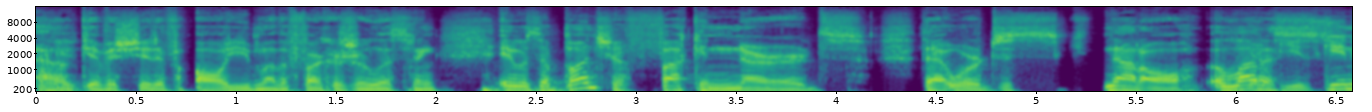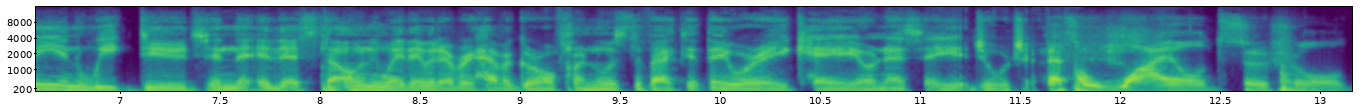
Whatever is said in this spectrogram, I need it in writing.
I don't give a shit if all you motherfuckers are listening. It was a bunch of fucking nerds that were just not all, a lot of skinny and weak dudes, and that's the only way they would ever have a girlfriend was the fact that they were a K or an SA at Georgia. That's a wild social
